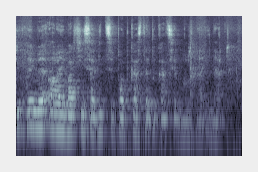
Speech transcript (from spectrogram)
Dziękujemy Ola i Marcin Sawicy, podcast Edukacja Można Inaczej.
